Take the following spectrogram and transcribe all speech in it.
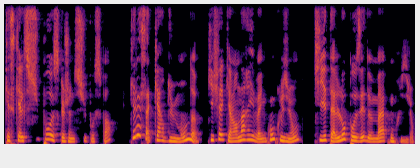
Qu'est-ce qu'elle suppose que je ne suppose pas? Quelle est sa carte du monde qui fait qu'elle en arrive à une conclusion qui est à l'opposé de ma conclusion?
